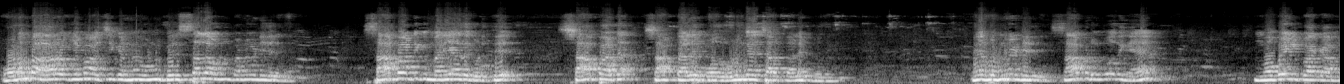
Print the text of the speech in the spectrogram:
உடம்ப ஆரோக்கியமா வச்சுக்கணும் ஒன்றும் பெருசாலாம் ஒன்றும் பண்ண வேண்டியது இல்லைங்க சாப்பாட்டுக்கு மரியாதை கொடுத்து சாப்பாட்டை சாப்பிட்டாலே போதும். ஒழுங்காக சாப்பிட்டாலே போதுங்க. வேற பண்ண வேண்டியது? சாப்பிடும் போதுங்க மொபைல் பார்க்காம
